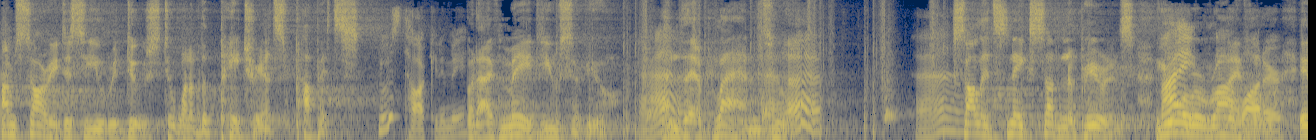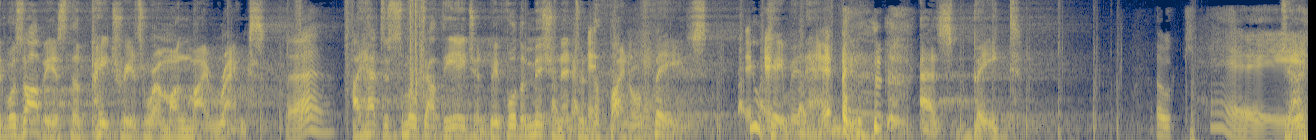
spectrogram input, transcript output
I'm sorry to see you reduced to one of the Patriots' puppets. Who's talking to me? But I've made use of you. And their plan, too. Uh-huh. Ah. Solid Snake's sudden appearance, Right your arrival. water. It was obvious the Patriots were among my ranks. Ah. I had to smoke out the agent before the mission entered the final phase. You came in handy as bait. Okay. Jack,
